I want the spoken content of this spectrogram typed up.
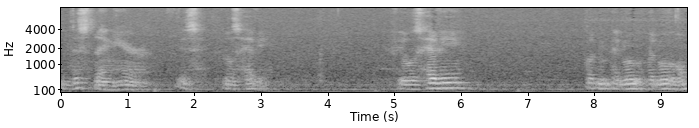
This thing here is feels heavy. Feels heavy, but it move, but movable.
